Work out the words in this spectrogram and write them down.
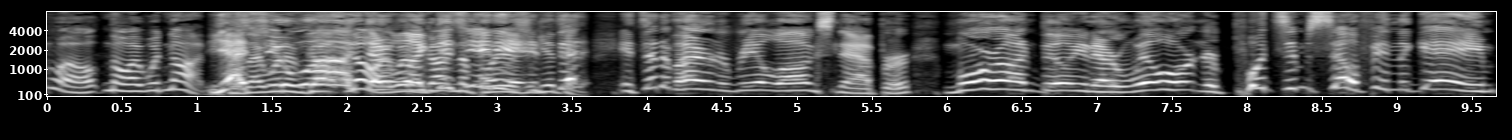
Well, no, I would not. Yes, I would you have would. got no. They're I would have gotten the players idiot, to get instead, there. instead of hiring a real long snapper, moron billionaire Will Ortner puts himself in the game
